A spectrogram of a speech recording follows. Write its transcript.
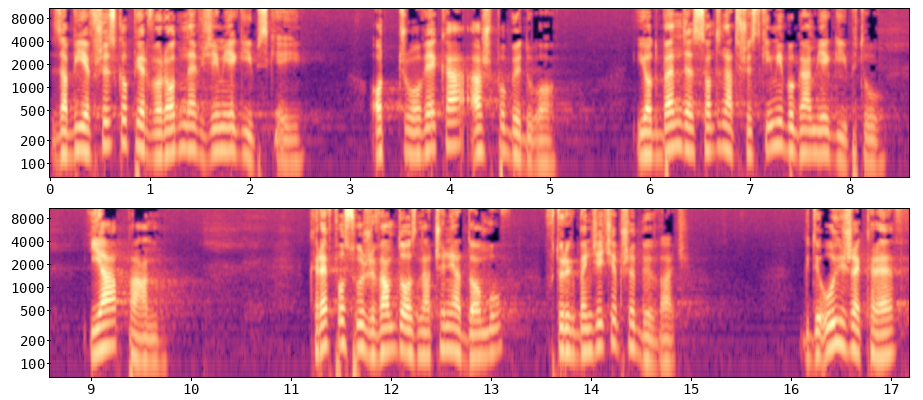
zabiję wszystko pierworodne w ziemi egipskiej, od człowieka aż po bydło i odbędę sąd nad wszystkimi bogami Egiptu. Ja, Pan. Krew posłuży wam do oznaczenia domów, w których będziecie przebywać. Gdy ujrzę krew,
